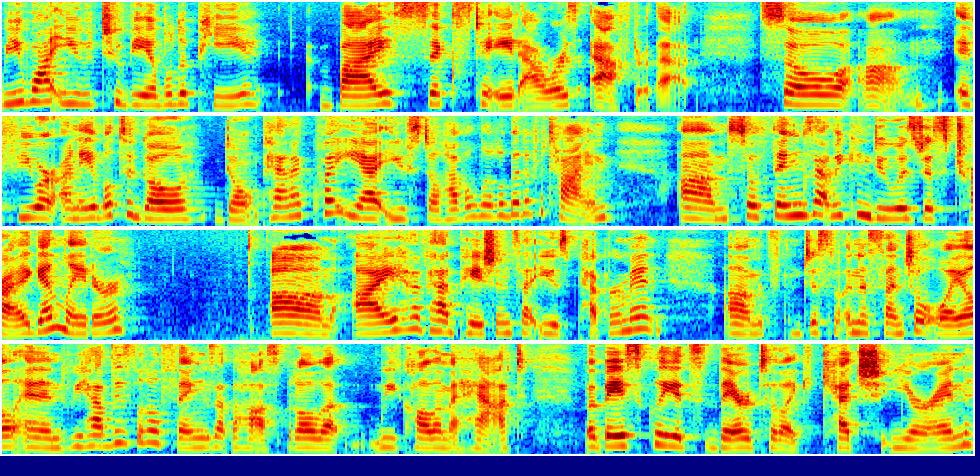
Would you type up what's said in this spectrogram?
we want you to be able to pee by six to eight hours after that. So um, if you are unable to go, don't panic quite yet. You still have a little bit of a time. Um, so things that we can do is just try again later. Um, I have had patients that use peppermint. Um, it's just an essential oil, and we have these little things at the hospital that we call them a hat. But basically, it's there to like catch urine.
